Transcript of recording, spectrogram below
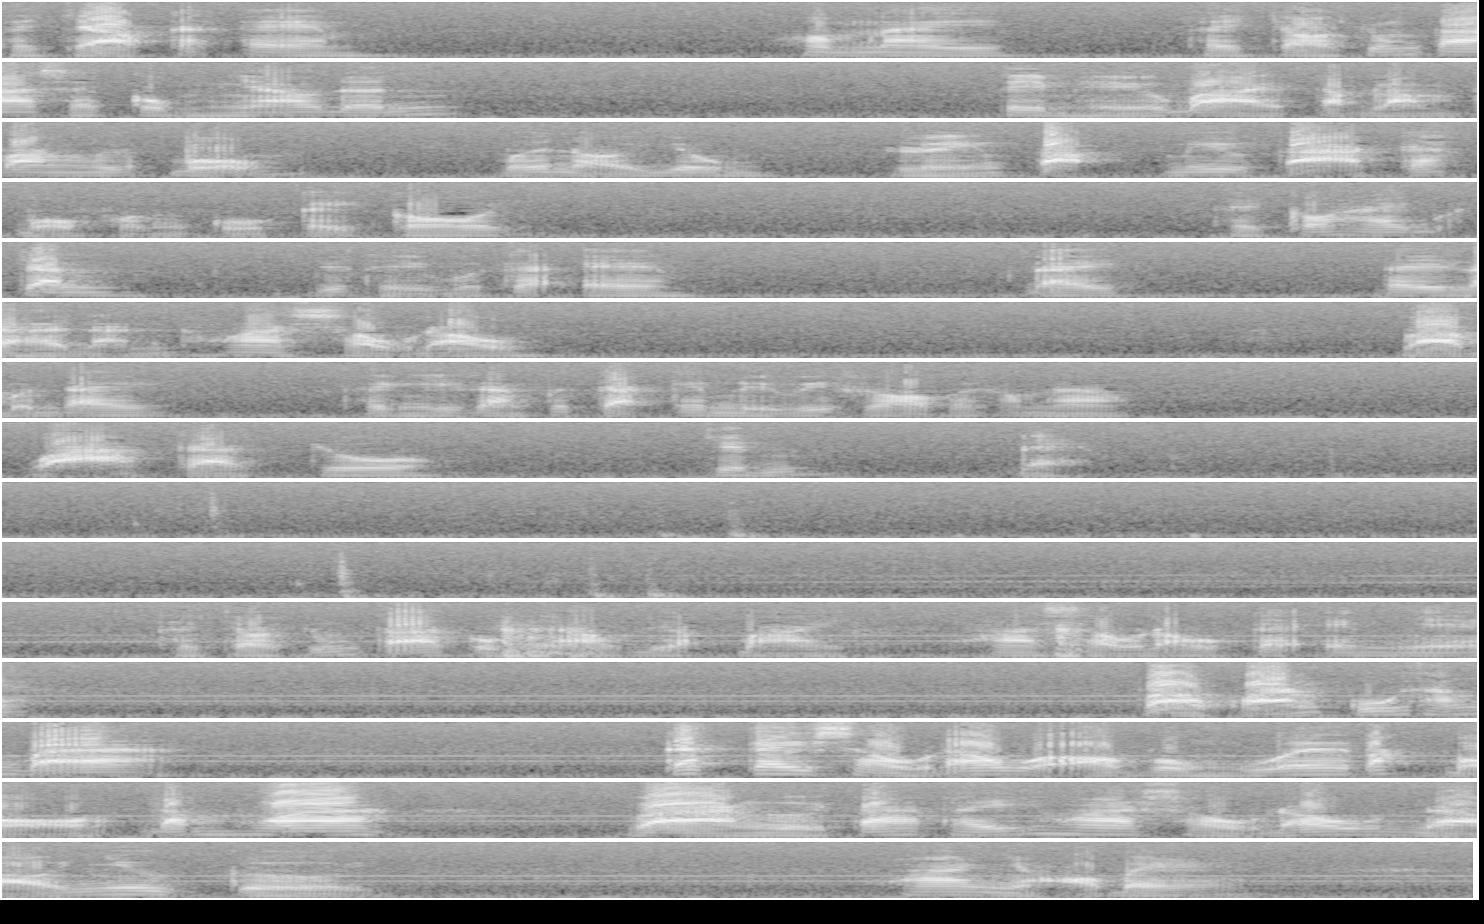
Thầy chào các em. Hôm nay thầy trò chúng ta sẽ cùng nhau đến tìm hiểu bài tập làm văn lớp 4 với nội dung luyện tập miêu tả các bộ phận của cây cối. Thầy có hai bức tranh giới thiệu với các em. Đây, đây là hình ảnh hoa sầu đâu. Và bên đây, thầy nghĩ rằng tất cả các em đều biết rồi phải không nào? Quả cà chua chín đẹp. Thầy cho chúng ta cùng nhau đọc bài Hoa sầu đâu các em nhé. Vào khoảng cuối tháng 3, các cây sầu đâu ở vùng quê Bắc Bộ đâm hoa và người ta thấy hoa sầu đâu nở như cười. Hoa nhỏ bé,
